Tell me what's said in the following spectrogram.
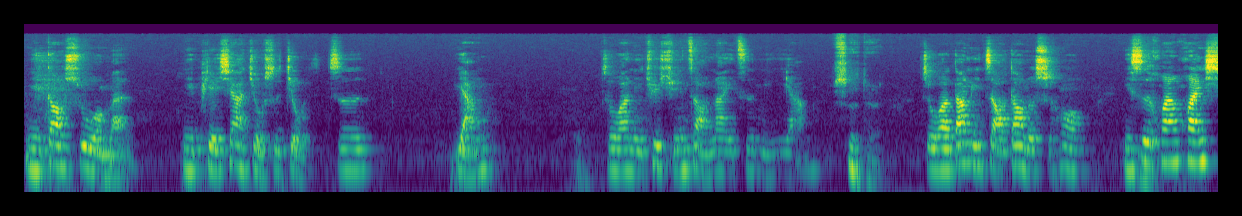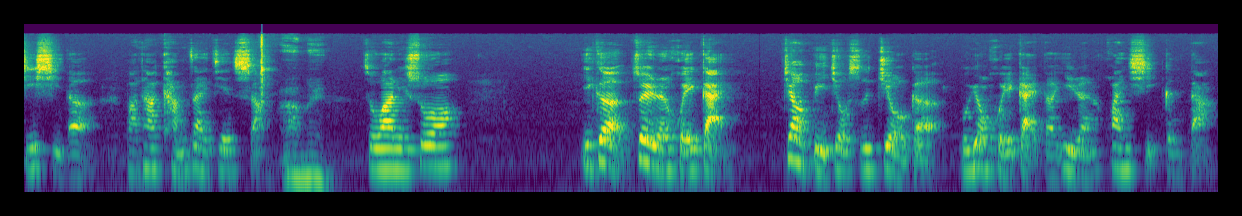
你告诉我们，你撇下九十九只羊，主啊，你去寻找那一只迷羊。是的，主啊，当你找到的时候，你是欢欢喜喜的把它扛在肩上。阿门。主啊，你说一个罪人悔改，要比九十九个。不用悔改的艺人欢喜更大，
